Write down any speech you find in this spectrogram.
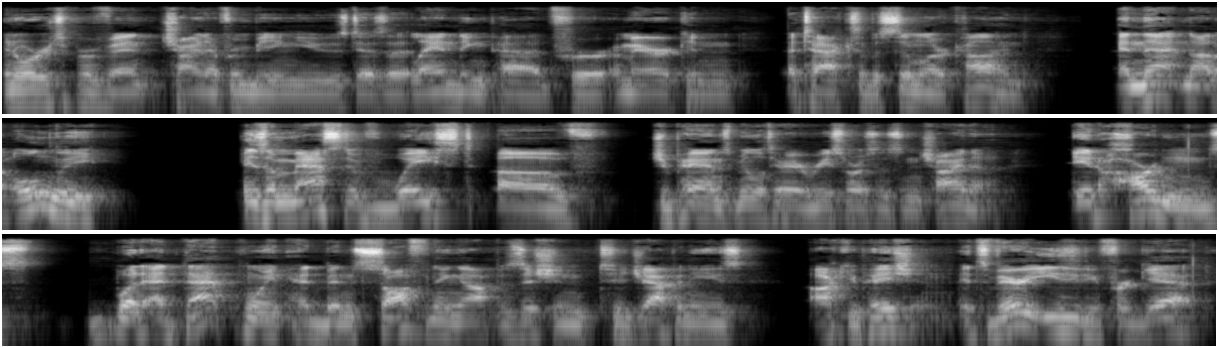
in order to prevent China from being used as a landing pad for American attacks of a similar kind. And that not only is a massive waste of Japan's military resources in China, it hardens what at that point had been softening opposition to Japanese occupation. It's very easy to forget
